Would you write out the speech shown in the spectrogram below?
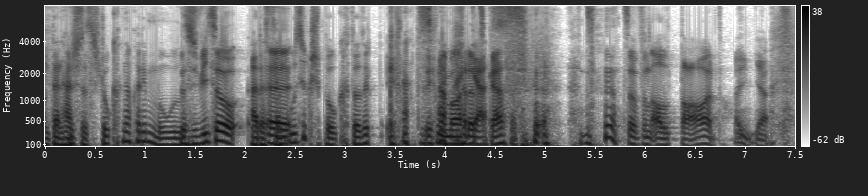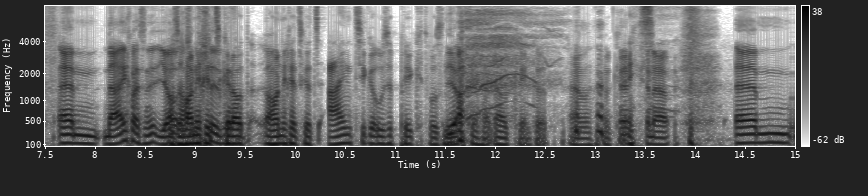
Und dann hast du das Stück nachher im Maul. Das ist wie so... Hat er das äh, dann rausgespuckt, oder? Ich, Hat das ich nehme an, er einfach hat es gegessen. so auf dem Altar. Ja. Ähm, nein, ich weiß nicht. Ja, also habe ich, jetzt gerade- habe ich jetzt gerade das einzige rausgepickt, was es Ja. nicht hat? Okay, gut. Aber, okay. genau. Ähm,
